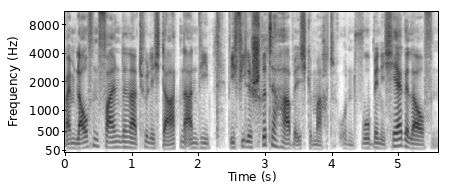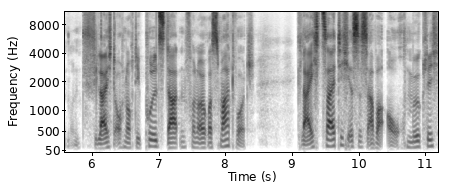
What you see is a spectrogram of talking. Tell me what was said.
Beim Laufen fallen dann natürlich Daten an wie wie viele Schritte habe ich gemacht und wo bin ich hergelaufen und vielleicht auch noch die Pulsdaten von eurer Smartwatch. Gleichzeitig ist es aber auch möglich,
